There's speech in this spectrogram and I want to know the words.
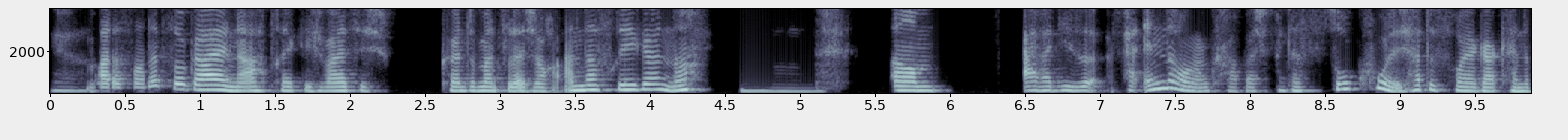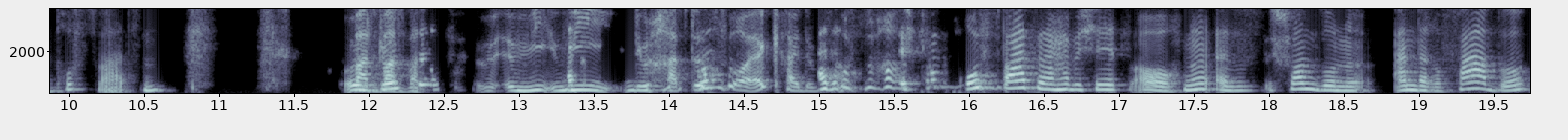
ja. war das noch nicht so geil. Nachträglich weiß ich, könnte man vielleicht auch anders regeln. Ne? Mhm. Ähm, aber diese Veränderung im Körper, ich finde das so cool. Ich hatte vorher gar keine Brustwarzen. Und warte, warte, warte. Wie, wie? Du hattest vorher keine also? Brustwarzen habe ich jetzt auch, ne? Also es ist schon so eine andere Farbe,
